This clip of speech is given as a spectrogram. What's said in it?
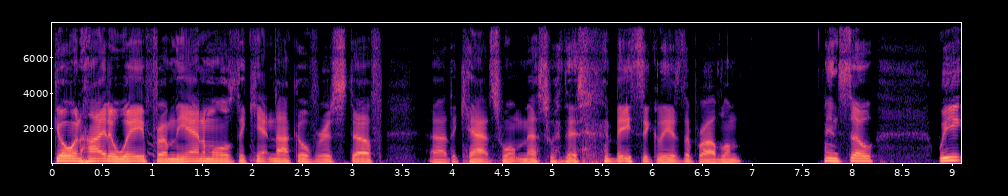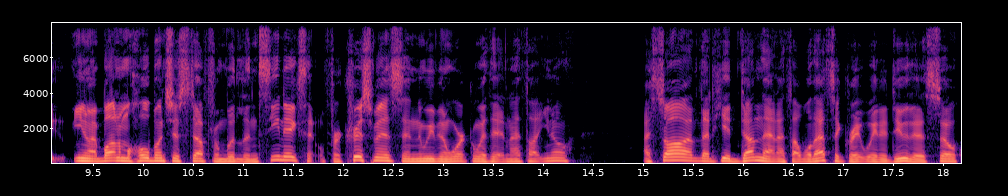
go and hide away from the animals. They can't knock over his stuff. Uh, the cats won't mess with it, basically, is the problem. And so we, you know, I bought him a whole bunch of stuff from Woodland Scenics for Christmas, and we've been working with it. And I thought, you know, I saw that he had done that, and I thought, well, that's a great way to do this. So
